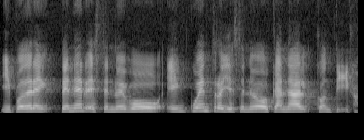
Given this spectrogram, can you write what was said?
y poder tener este nuevo encuentro y este nuevo canal contigo.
